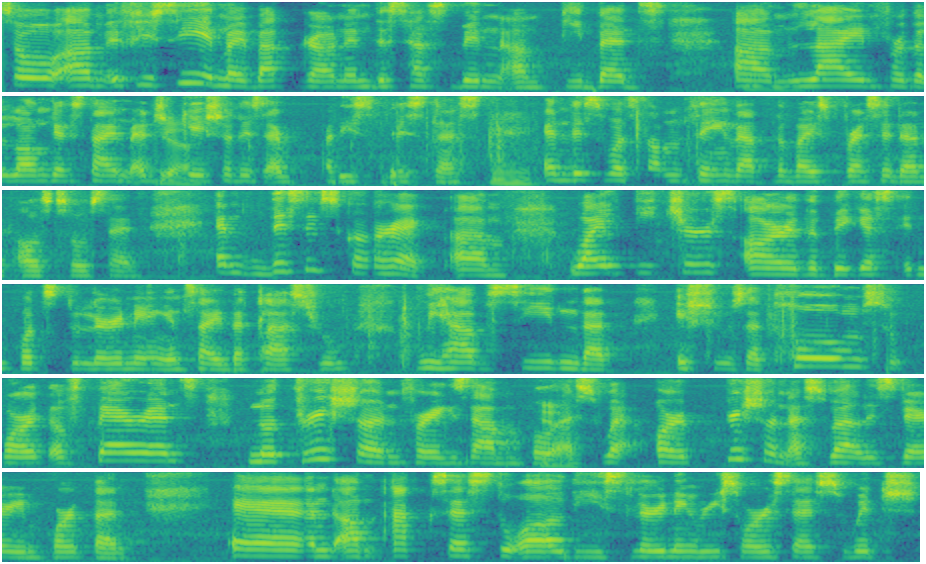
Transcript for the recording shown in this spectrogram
So um, if you see in my background, and this has been um, PBED's um, mm-hmm. line for the longest time, education yeah. is everybody's business. Mm-hmm. And this was something that the Vice President also said. And this is correct. Um, while teachers are the biggest inputs to learning inside the classroom, we have seen that issues at home, support of parents, nutrition, for example, yeah. as well, or nutrition as well is very important. And um, access to all these learning resources, which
